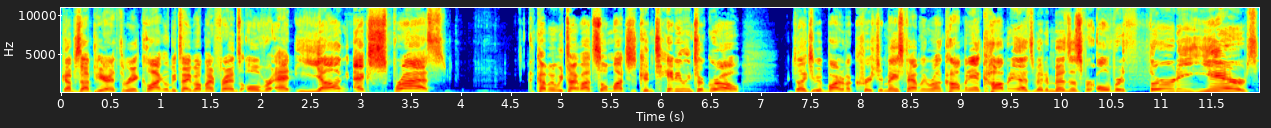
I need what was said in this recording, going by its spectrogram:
comes up here at 3 o'clock. Let me tell you about my friends over at Jung Express. A company we talk about so much is continuing to grow. Would you like to be a part of a Christian based family run company? A company that's been in business for over 30 years.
